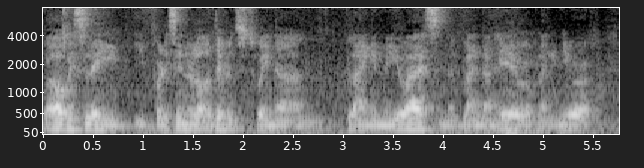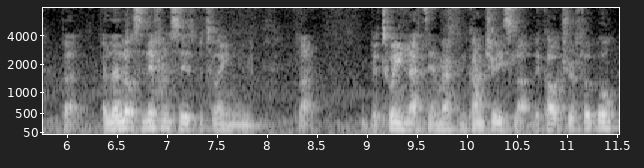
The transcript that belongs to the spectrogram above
well, obviously you've probably seen a lot of difference between um, playing in the US and then playing down here or playing in Europe. But are there lots of differences between, like, between Latin American countries, like the culture of football,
